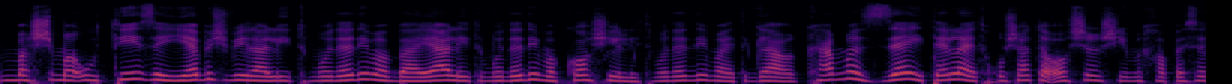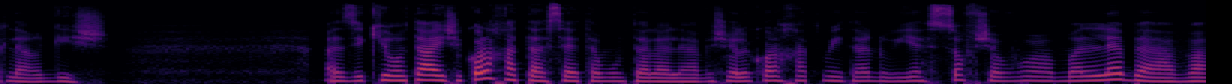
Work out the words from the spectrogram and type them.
משמעותי זה יהיה בשבילה להתמודד עם הבעיה, להתמודד עם הקושי, להתמודד עם האתגר, כמה זה ייתן לה את תחושת האושר שהיא מחפשת להרגיש. אז יקירותיי, שכל אחת תעשה את המוטל עליה, ושלכל אחת מאיתנו יהיה סוף שבוע מלא באהבה,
